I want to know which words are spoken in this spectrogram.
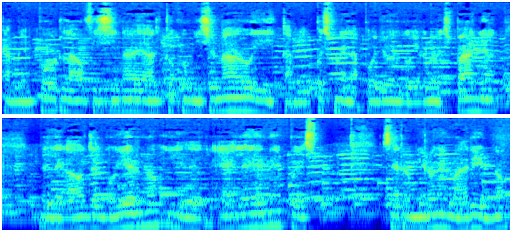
también por la Oficina de Alto Comisionado y también pues con el apoyo del Gobierno de España, delegados del Gobierno y del ELN, pues se reunieron en Madrid, ¿no?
